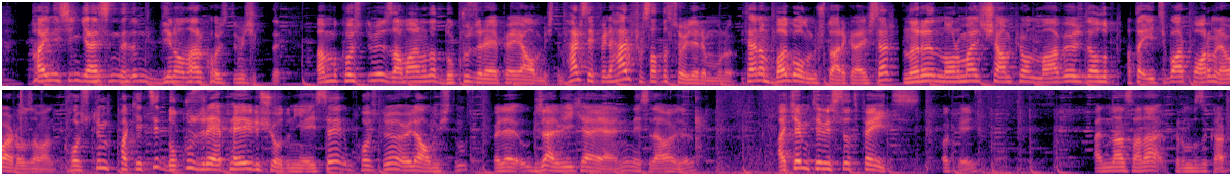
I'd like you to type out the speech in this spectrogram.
Kayn için gelsin dedim. Dinonar kostümü çıktı. Ben bu kostümü zamanında 9 RP'ye almıştım. Her seferinde her fırsatta söylerim bunu. Bir tane bug olmuştu arkadaşlar. Narı normal şampiyon mavi özle alıp hatta itibar puanı mı ne vardı o zaman? Kostüm paketi 9 RP'ye düşüyordu niyeyse. Kostümü öyle almıştım. Öyle güzel bir hikaye yani. Neyse devam ediyorum. Hakem Twisted Fate. Okey. Benden sana kırmızı kart.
